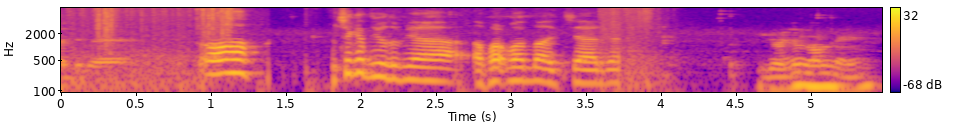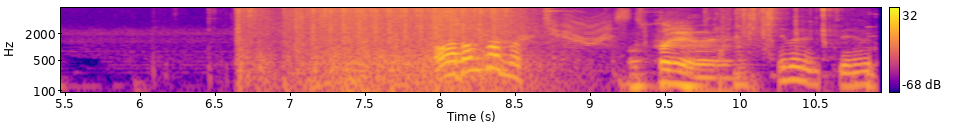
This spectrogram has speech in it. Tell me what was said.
Hadi be. Ah! Bıçak atıyordum ya. Apartmanda içeride. Gördün lan beni. Aa adam sandım. Nasıl soruyor böyle? Ne böyle benim.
